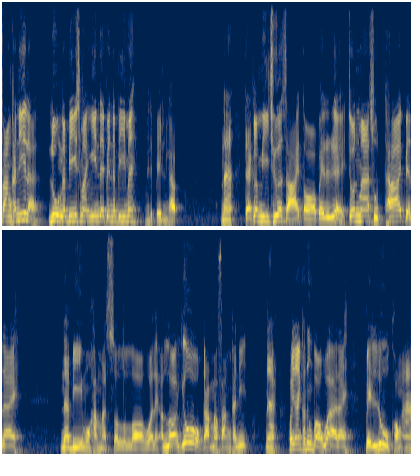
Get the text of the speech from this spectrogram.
ฝั่งคันนี้แหละลูกนบีอิสมาอีนได้เป็นนบีไหมไม่ได้เป็นครับนะแต่ก็มีเชื้อสายต่อไปเรื่อยๆ จนมาสุดท้ายเป็นอะไร นบีมุฮัมมัดสุลลัลฮุอะลัยอัลลอฮ์โยกกลับมาฝั่งคันนี้นะเพราะฉะนั้นเขาถึงบอกว่าอะไรเป็นลูกของอา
